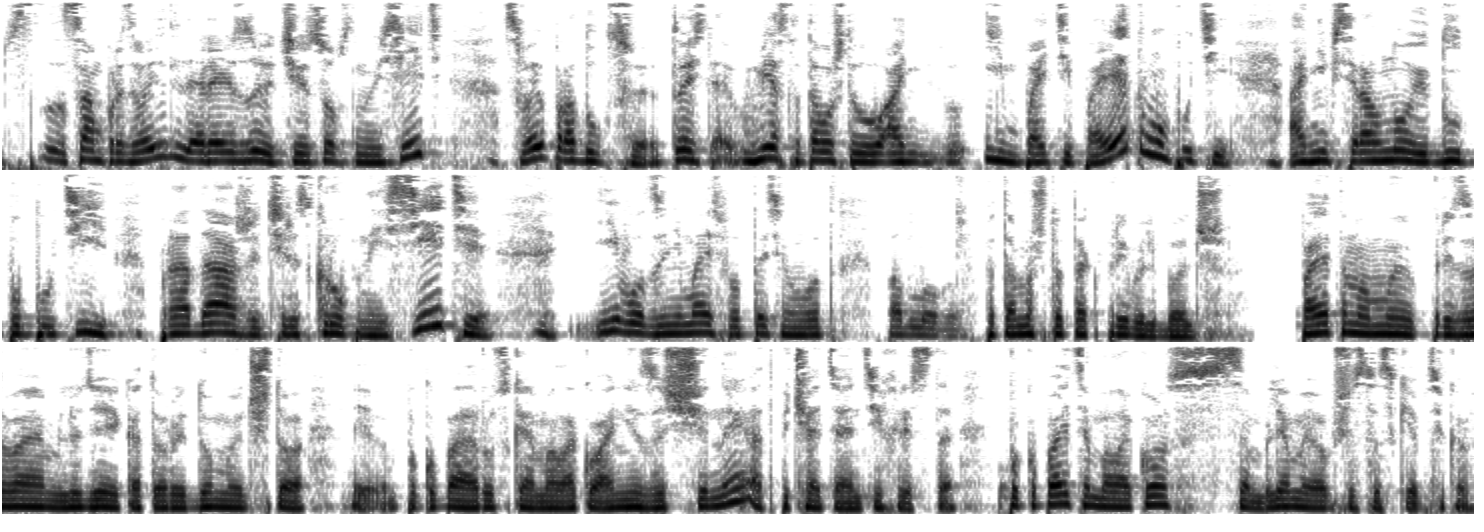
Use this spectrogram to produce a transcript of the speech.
сам производитель реализует через собственную сеть свою продукцию. То есть вместо того, чтобы они- им пойти по этому пути, они все равно идут по пути продажи через крупные сети и вот занимаясь вот этим вот подлогом. Потому что так прибыль больше. Поэтому мы призываем людей, которые думают, что, э, покупая русское молоко, они защищены от печати Антихриста. Покупайте молоко с эмблемой общества скептиков.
